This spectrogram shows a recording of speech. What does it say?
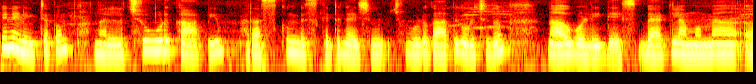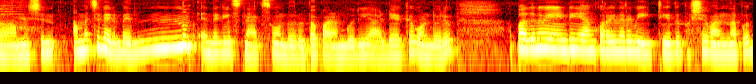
പിന്നെ എണീറ്റപ്പം നല്ല ചൂട് കാപ്പിയും റസ്ക്കും ബിസ്ക്കറ്റും കഴിച്ചു ചൂട് കാപ്പി കുടിച്ചതും നാവ് പൊള്ളി ഗൈസ് ബാക്കിൽ അമ്മമ്മ അമ്മച്ചൻ അമ്മച്ചൻ വരുമ്പോൾ എന്നും എന്തെങ്കിലും സ്നാക്സ് കൊണ്ടുവരും കേട്ടോ പഴംപൊരി അടയൊക്കെ കൊണ്ടുവരും. അപ്പോൾ അതിന് വേണ്ടി ഞാൻ കുറേ നേരം വെയിറ്റ് ചെയ്തു പക്ഷേ വന്നപ്പം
